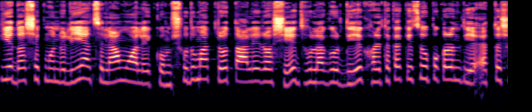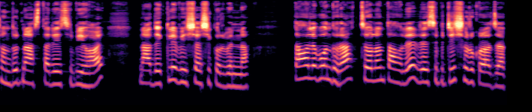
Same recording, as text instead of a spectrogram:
প্রিয় দর্শক মণ্ডলী, আসসালামু আলাইকুম। শুধুমাত্র তালের রসে ঝোলা গুড় দিয়ে ঘরে থাকা কিছু উপকরণ দিয়ে এত সুন্দর নাস্তা রেসিপি হয়, না দেখলে বিশ্বাসই করবেন না। তাহলে বন্ধুরা, চলুন তাহলে রেসিপিটি শুরু করা যাক।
